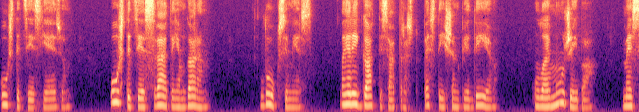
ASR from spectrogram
Uzticies Jēzum, uzticies svētajam garam, lūksimies! Lai arī gatis atrastu pestīšanu pie Dieva, un lai mūžībā mēs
